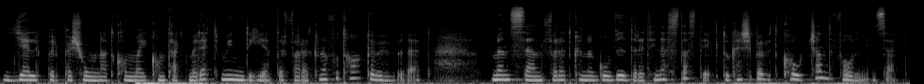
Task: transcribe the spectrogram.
hjälper personen att komma i kontakt med rätt myndigheter för att kunna få tak över huvudet. Men sen för att kunna gå vidare till nästa steg, då kanske jag behöver ett coachande förhållningssätt.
